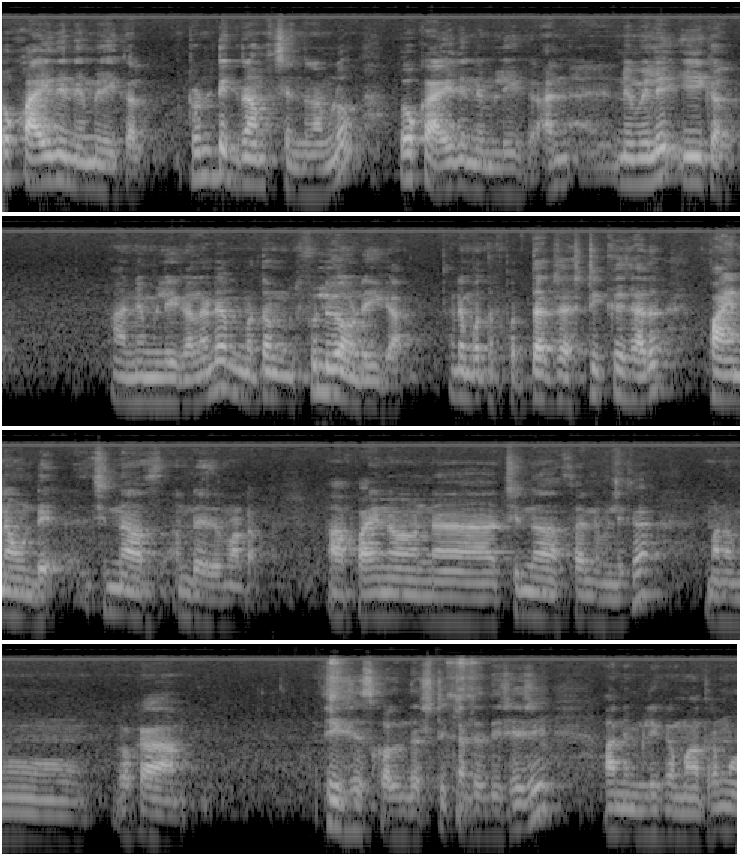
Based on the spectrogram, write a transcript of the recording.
ఒక ఐదు నెమిలికలు ట్వంటీ గ్రామ్స్ చందనంలో ఒక ఐదు నెమిలి నెమిలి ఈకలు. ఆ నెమిలి అంటే మొత్తం ఫుల్గా ఉండే ఈక. అంటే మొత్తం పెద్ద స్టిక్ కాదు పైన ఉండే చిన్న ఉండేది అనమాట ఆ పైన ఉన్న చిన్న నెమిలిక మనము ఒక తీసేసుకోవాలి. స్టిక్ అంతా తీసేసి ఆ నెమిలిక మాత్రము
